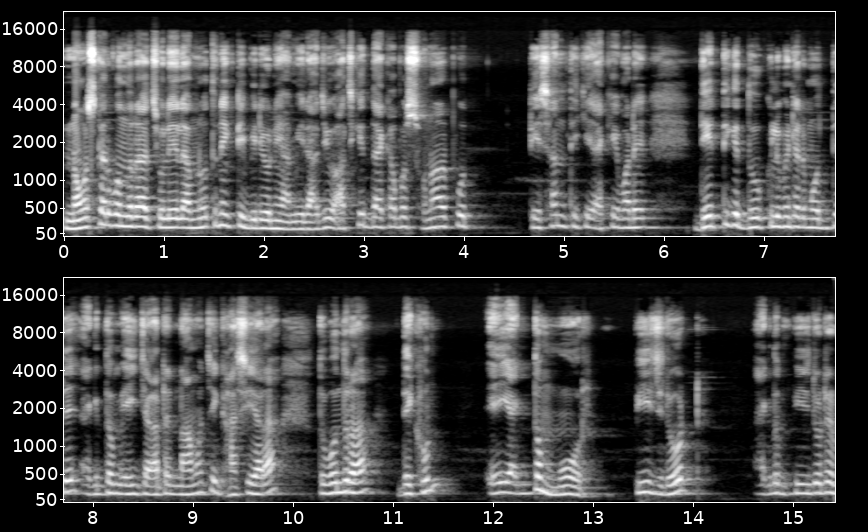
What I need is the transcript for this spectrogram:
নমস্কার বন্ধুরা, চলে এলাম নতুন একটি ভিডিও নিয়ে। আমি রাজু, আজকে দেখাবো সোনারপুর স্টেশন থেকে একেবারে দেড় থেকে দু কিলোমিটার মধ্যে একদম এই জায়গাটার নাম হচ্ছে ঘাসিয়ারা। তো বন্ধুরা, দেখুন, এই একদম মোড়, পিচ রোড, একদম পিচ রোডের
